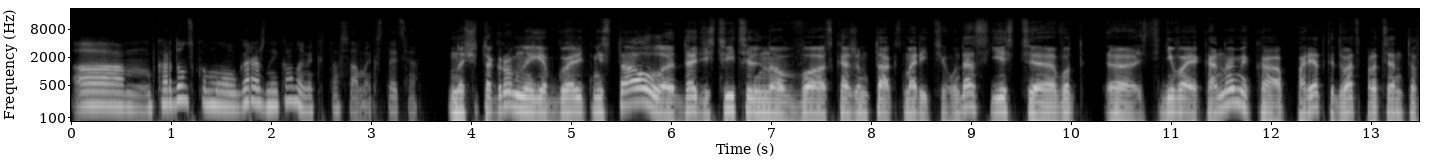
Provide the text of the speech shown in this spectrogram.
э, кордонскому гаражная экономика та самая, кстати. Насчет огромное я бы говорить не стал. Да, действительно, в, скажем так, смотрите, у нас есть э, вот э, теневая экономика порядка 20%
